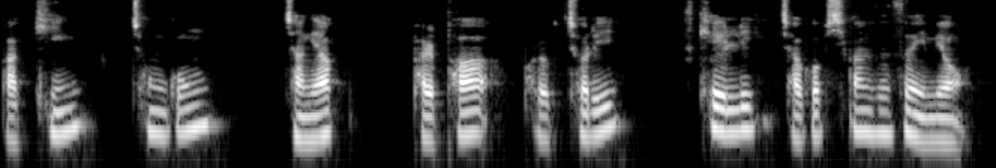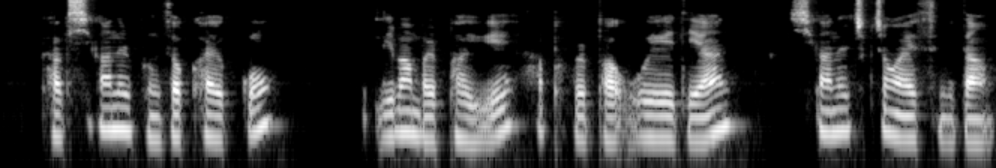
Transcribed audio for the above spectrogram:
마킹, 천공, 장약, 발파, 버력 처리, 스케일링 작업 시간 순서이며 각 시간을 분석하였고 일반 발파 위에 하프 발파 5회에 대한 시간을 측정하였습니다.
